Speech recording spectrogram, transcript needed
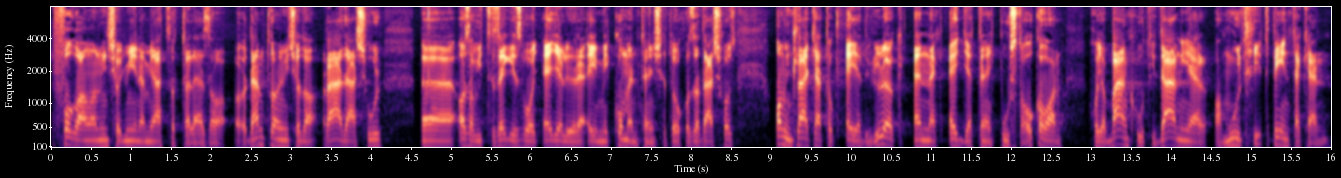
fogalmam nincs, hogy miért nem játszott el ez a, nem tudom micsoda, ráadásul az a vicc az egészben, hogy egyelőre én még kommentelni se tudok az adáshoz. Amint látjátok, egyedül ülök, ennek egyetlen egy puszta oka van, hogy a Bánkúti Dániel a múlt hét pénteken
